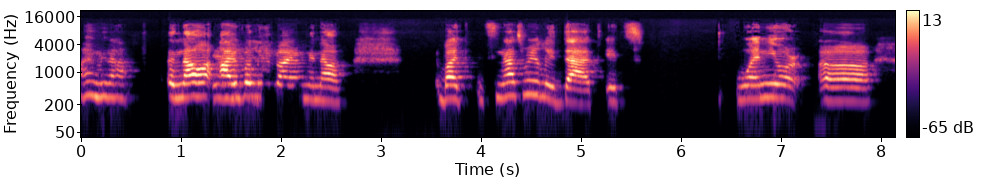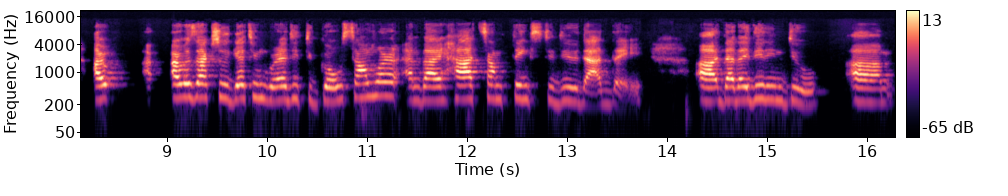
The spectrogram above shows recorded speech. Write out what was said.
i'm enough. And now i believe i am enough. But it's not really that. It's when you're uh, i I was actually getting ready to go somewhere and I had some things to do that day uh, that I didn't do. Um,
